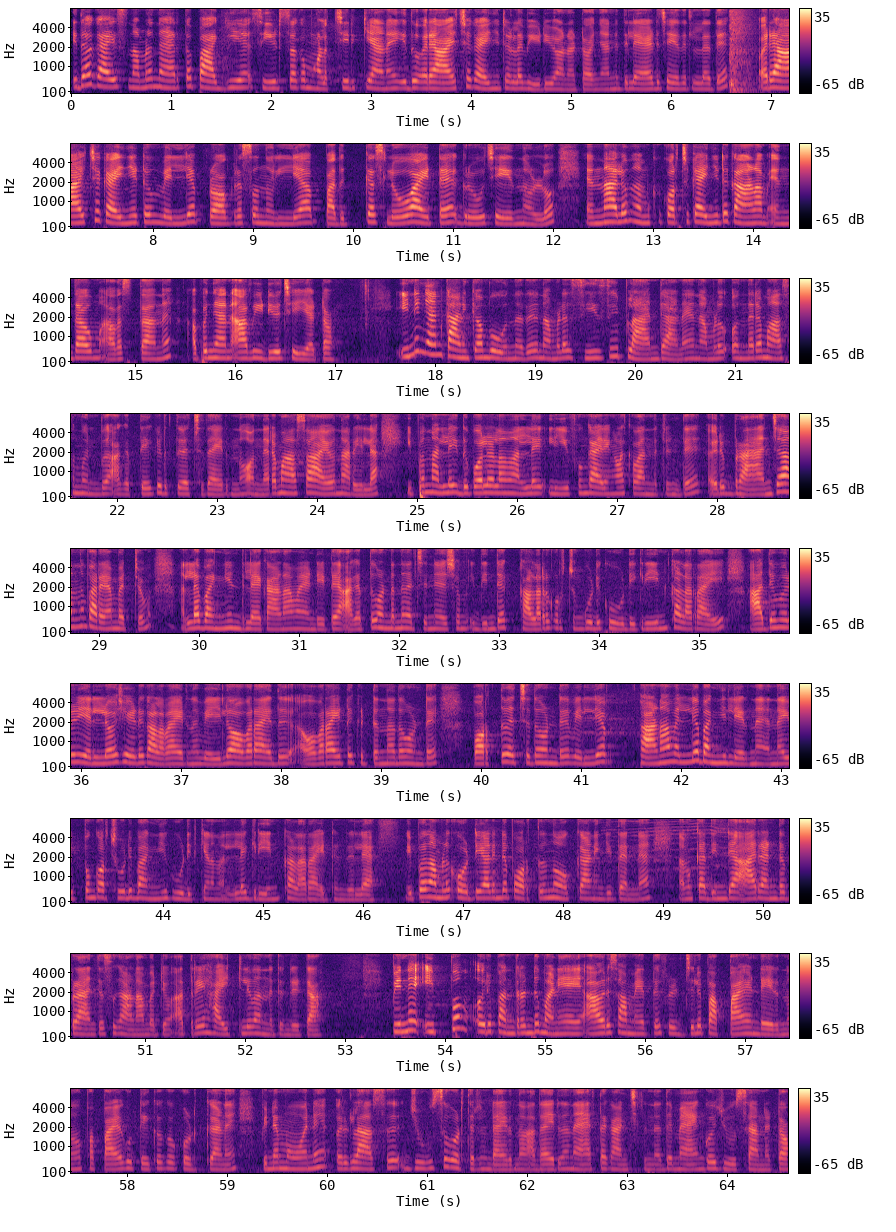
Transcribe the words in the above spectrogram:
ഇതാ ഗൈസ് നമ്മൾ നേരത്തെ പാകിയ സീഡ്സ് ഒക്കെ മുളച്ചിരിക്കുകയാണ്. ഇത് ഒരാഴ്ച കഴിഞ്ഞിട്ടുള്ള വീഡിയോ ആണ് കേട്ടോ ഞാൻ ഇതിൽ ആഡ് ചെയ്തിട്ടുള്ളത്. ഒരാഴ്ച കഴിഞ്ഞിട്ടും വലിയ പ്രോഗ്രസ് ഒന്നും ഇല്ല. പതുക്കെ സ്ലോ ആയിട്ട് ഗ്രോ ചെയ്യുന്നുള്ളൂ. എന്നാലും നമുക്ക് കുറച്ച് കഴിഞ്ഞിട്ട് കാണാം എന്താവും അവസ്ഥ എന്ന്. അപ്പം ഞാൻ ആ വീഡിയോ ചെയ്യാട്ടോ. ഇനി ഞാൻ കാണിക്കാൻ പോകുന്നത് നമ്മുടെ സി സി പ്ലാന്റ് ആണ്. നമ്മൾ ഒന്നര മാസം മുൻപ് അകത്തേക്ക് എടുത്തു വെച്ചതായിരുന്നു. ഒന്നര മാസം ആയോ എന്നറിയില്ല. ഇപ്പം നല്ല ഇതുപോലെയുള്ള നല്ല ലീഫും കാര്യങ്ങളൊക്കെ വന്നിട്ടുണ്ട്. ഒരു ബ്രാഞ്ചാണെന്ന് പറയാൻ പറ്റും. നല്ല ഭംഗിയുണ്ടല്ലേ കാണാൻ വേണ്ടിയിട്ട്. അകത്ത് കൊണ്ടുവന്ന് വെച്ചതിന് ശേഷം ഇതിന്റെ കളർ കുറച്ചും കൂടി കൂടി. ഗ്രീൻ കളറായി ആദ്യം ഒരു യെല്ലോ ഷെയ്ഡ് കളറായിരുന്നു വെയിൽ ഓവറായത് ഓവറായിട്ട് കിട്ടുന്നത് കൊണ്ട് പുറത്ത് വെച്ചത് കൊണ്ട് വലിയ കാണാൻ വലിയ ഭംഗിയില്ലായിരുന്നു. എന്നാൽ ഇപ്പം കുറച്ചുകൂടി ഭംഗി കൂടിയിരിക്കണം നല്ല ഗ്രീൻ കളറായിട്ടുണ്ട് അല്ലേ? ഇപ്പോൾ നമ്മൾ കോട്ടിയാടിന്റെ പുറത്ത് നോക്കുകയാണെങ്കിൽ തന്നെ നമുക്കതിന്റെ ആ രണ്ട് ബ്രാഞ്ചസ് കാണാൻ പറ്റും. അത്രയും ഹൈറ്റിൽ വന്നിട്ടുണ്ട് കേട്ടോ. പിന്നെ ഇപ്പം ഒരു പന്ത്രണ്ട് മണിയായി. ആ ഒരു സമയത്ത് ഫ്രിഡ്ജിൽ പപ്പായ ഉണ്ടായിരുന്നു. പപ്പായ കുട്ടികൾക്കൊക്കെ കൊടുക്കുകയാണ്. പിന്നെ മോന് ഒരു ഗ്ലാസ് ജ്യൂസ് കൊടുത്തിട്ടുണ്ടായിരുന്നു. അതായിരുന്നു നേരത്തെ കാണിച്ചിരുന്നത്. മാംഗോ ജ്യൂസാണ് കേട്ടോ.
